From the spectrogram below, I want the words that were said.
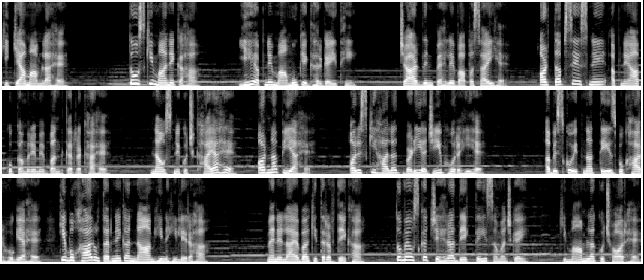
कि क्या मामला है? तो उसकी माँ ने कहा, यह अपने मामू के घर गई थी। चार दिन पहले वापस आई है और तब से इसने अपने आप को कमरे में बंद कर रखा है। न उसने कुछ खाया है और न पिया है, और इसकी हालत बड़ी अजीब हो रही है। अब इसको इतना तेज बुखार हो गया है कि बुखार उतरने का नाम ही नहीं ले रहा। मैंने लायबा की तरफ़ देखा तो मैं उसका चेहरा देखते ही समझ गई कि मामला कुछ और है।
